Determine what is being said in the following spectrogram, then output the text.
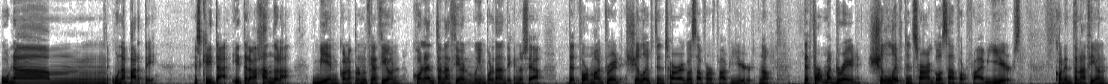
una, mm, una parte escrita y trabajándola bien con la pronunciación, con la entonación, muy importante, que no sea Before Madrid, she lived in Zaragoza for five years. No, Before Madrid, she lived in Zaragoza for five years. Con entonación.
